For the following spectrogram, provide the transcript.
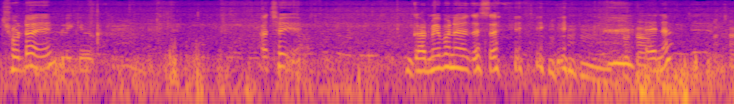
छोटा है लेकिन अच्छा ही है। घर में बनाया जैसा है। ना? अच्छा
